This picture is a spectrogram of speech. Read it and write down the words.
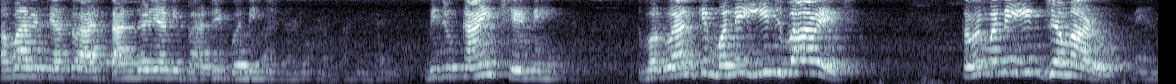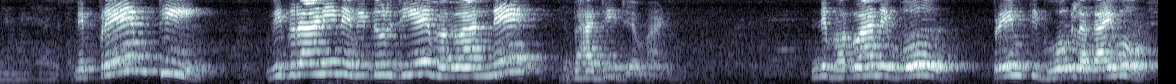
અમારે ત્યાં તો આજ તાંજળિયાની ભાજી બની છે. બીજું કાંઈ છે નહીં. ભગવાન કે મને ઈ જ ભાવે છે. તમે મને ઈ જ જમાડો. ને પ્રેમથી વિદુરાણી ને વિદુરજીએ ભગવાનને ભાજી જમાડી. ને ભગવાને બહુ પ્રેમથી ભોગ લગાવ્યો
